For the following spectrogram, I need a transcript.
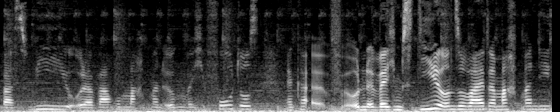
was wie oder warum macht man irgendwelche Fotos äh, und in welchem Stil und so weiter macht man die,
